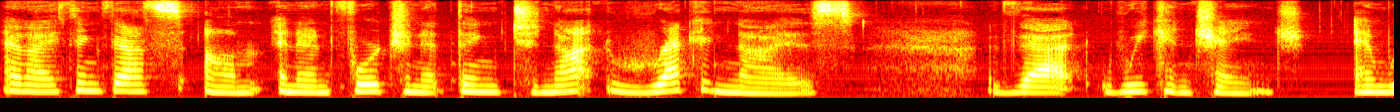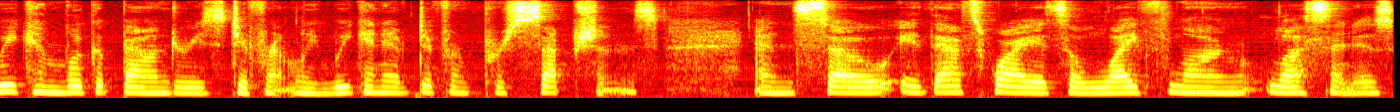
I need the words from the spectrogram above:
And i think that's um, an unfortunate thing to not recognize that we can change and we can look at boundaries differently. We can have different perceptions. And so it, that's why it's a lifelong lesson is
